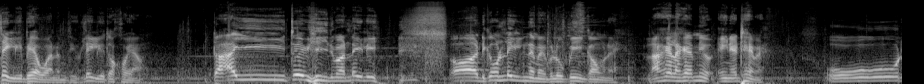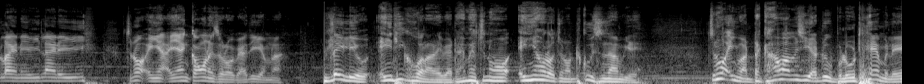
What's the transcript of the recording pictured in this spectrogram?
လှိတ်လေးပဲဟိုဟာလည်းမသိဘူးလှိတ်လေးတော့ခေါ်ရအောင်တာကြီးတွေ့ပြီဒီမှာလှိတ်လေးအော်ဒီကောင်လှိတ်လေးနာမည်ဘယ်လိုပေးရင်ကောင်းမလဲလာခဲ့လာခဲ့မြို့အိမ်ထဲထည့်မယ်အိုးလိုက်နေပြီလိုက်နေပြီကျွန်တော်အိမ်ကအရန်ကောင်းတယ်ဆိုတော့ဗျာသိရမလားလှိတ်လေးကိုအိမ်ထိခေါ်လာတယ်ဗျာဒါပေမဲ့ကျွန်တော်အိမ်ရောက်တော့ကျွန်တော်တခုစဉ်းစားမိတယ်ကျွန်တော်အိမ်မှာတကားမှမရှိအတူဘယ်လိုထည့်မလဲ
